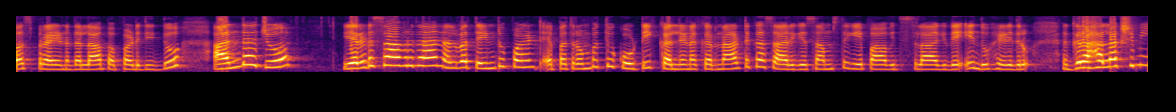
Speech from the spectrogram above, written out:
ಬಸ್ ಪ್ರಯಾಣದ ಲಾಭ ಪಡೆದಿದ್ದು, ಅಂದಾಜು ಎರಡು ಸಾವಿರದ ನಲವತ್ತೆಂಟು ಪಾಯಿಂಟ್ ಎಪ್ಪತ್ತೊಂಬತ್ತು ಕೋಟಿ ಕಲ್ಯಾಣ ಕರ್ನಾಟಕ ಸಾರಿಗೆ ಸಂಸ್ಥೆಗೆ ಪಾವತಿಸಲಾಗಿದೆ ಎಂದು ಹೇಳಿದರು. ಗೃಹಲಕ್ಷ್ಮಿ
